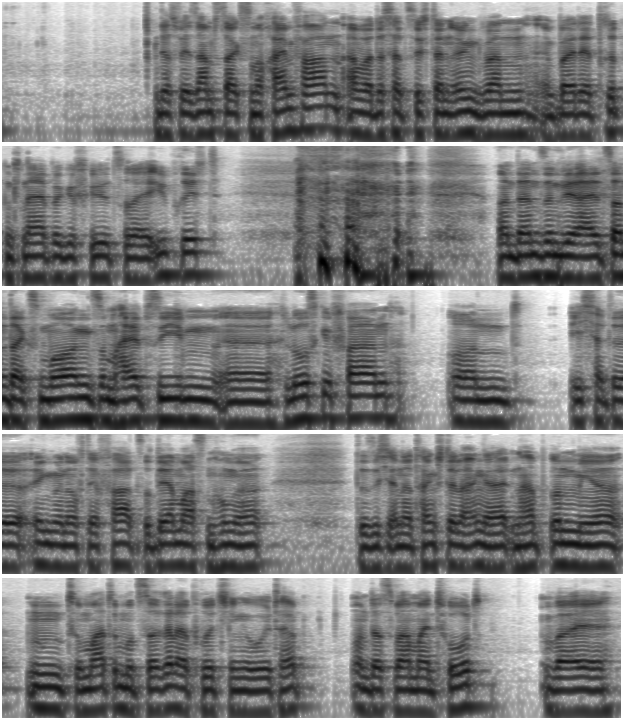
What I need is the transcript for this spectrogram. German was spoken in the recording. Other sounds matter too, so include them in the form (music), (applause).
dass wir samstags noch heimfahren, aber das hat sich dann irgendwann bei der dritten Kneipe gefühlt so erübrigt. (laughs) Und dann sind wir halt sonntags morgens um halb sieben äh, losgefahren und ich hatte irgendwann auf der Fahrt so dermaßen Hunger, dass ich an der Tankstelle angehalten habe und mir ein Tomate-Mozzarella-Brötchen geholt habe. Und das war mein Tod, weil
